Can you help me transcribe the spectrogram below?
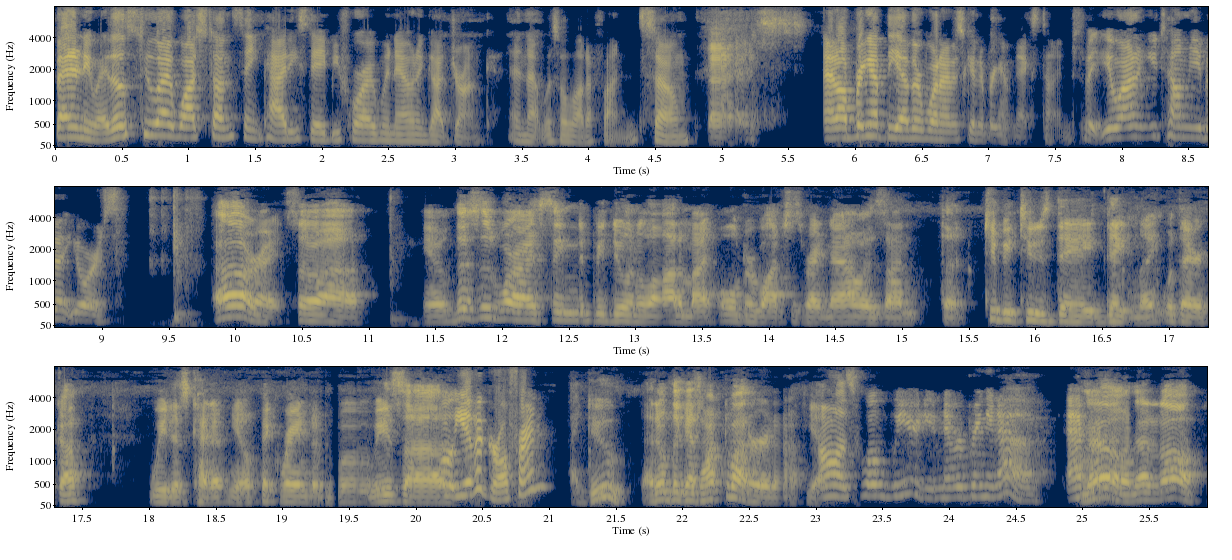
But anyway, those two I watched on St. Patty's Day before I went out and got drunk, and that was a lot of fun. So, Nice. and I'll bring up the other one I was going to bring up next time. But you, why don't you tell me about yours? All right. So, uh, you know, this is where I seem to be doing a lot of my older watches right now. Is on the Tubi Tuesday date night with Erica. We just kind of, you know, pick random movies. Uh, oh, you have a girlfriend? I do. I don't think I talked about her enough yet. Oh, it's well weird. You never bring it up. Ever. no, not at all.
